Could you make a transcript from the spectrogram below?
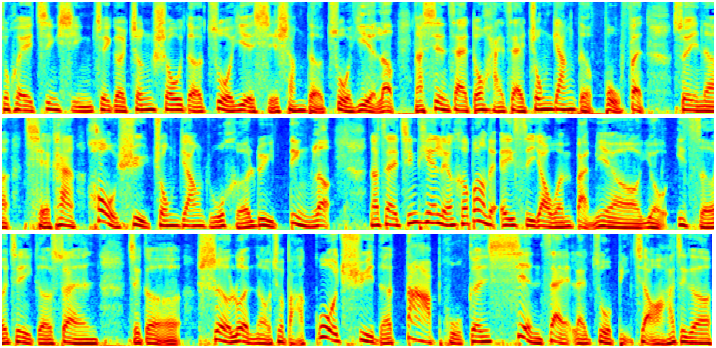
就会进行这个征收的作业、协商的作业了。那现在都还在中央的部分，所以呢，且看后续中央如何律定了。那在今天联合报的 A 四要闻版面哦，有一则这个算这个社论呢，就把过去的大普跟现在来做比较啊。它这个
